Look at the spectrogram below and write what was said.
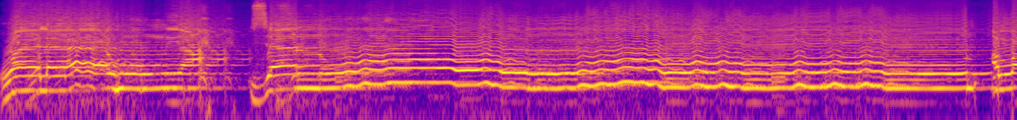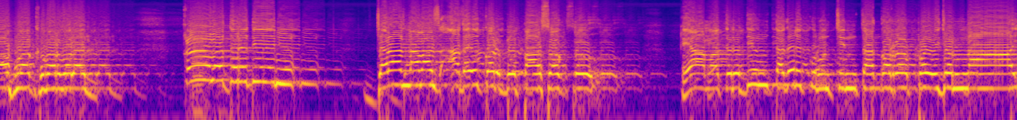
ولا هم يحزنون নামাজ আদায় করবে পাঁচ ওয়াক্ত। কিয়ামতের দিন তাদের কোনো চিন্তা করার প্রয়োজন নাই।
